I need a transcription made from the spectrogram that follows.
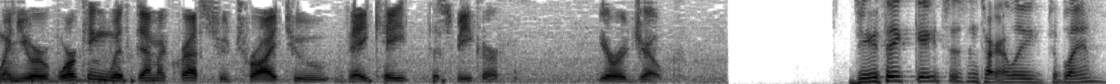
when you're working with Democrats to try to vacate the speaker, you're a joke. Do you think Gaetz is entirely to blame?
